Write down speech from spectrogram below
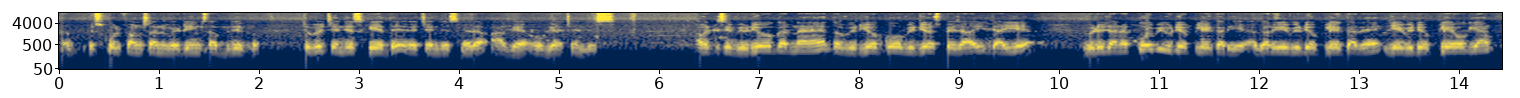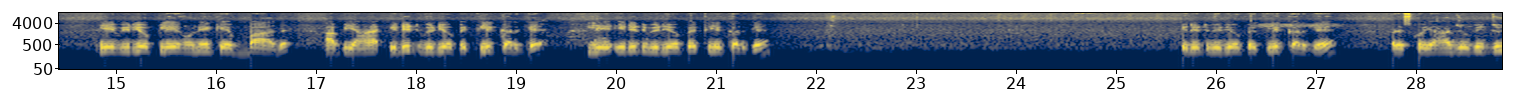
सब स्कूल फ़ंक्शन वेडिंग सब लिख जो भी चेंजेस किए थे वे चेंजेस मेरा आ गया, हो गया चेंजेस अगर किसी वीडियो करना है तो वीडियो को वीडियोस पे जाइए जाइए। वीडियो जाना कोई भी वीडियो प्ले करिए। अगर ये वीडियो प्ले कर रहे हैं, ये वीडियो प्ले हो गया। ये वीडियो प्ले होने के बाद आप यहाँ एडिट वीडियो पे क्लिक करके, ये एडिट वीडियो पे क्लिक करके एडिट वीडियो पे क्लिक करके, और इसको यहाँ जो भी, जो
